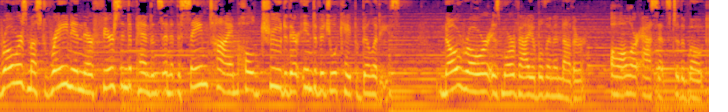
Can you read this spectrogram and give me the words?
Rowers must rein in their fierce independence and at the same time hold true to their individual capabilities. No rower is more valuable than another. All are assets to the boat.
